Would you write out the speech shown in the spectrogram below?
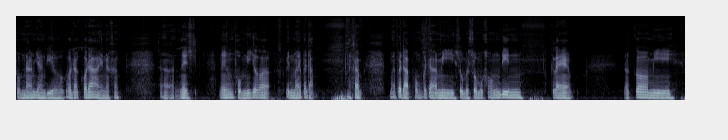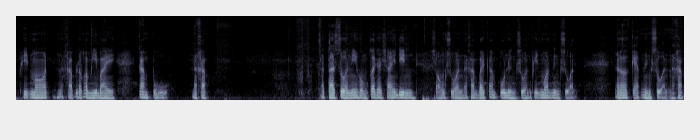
สมน้ำอย่างเดียวก็ได้ก็ได้นะครับ ในในของผมนี่ก็เป็นไม้ประดับนะครับ ไม้ประดับผมก็จะมีส่วนผสมของดินแกลบ แล้วก็มีพีทมอสนะครับ แล้วก็มีใบก้ามปูนะครับ อัตราส่วนนี้ผมก็จะใช้ดินสองส่วนนะครับ ใบก้ามปูหนึ่งส่วนพีทมอสหนึ่งส่วน แล้วก็แกลบหนึ่งส่วนนะครับ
